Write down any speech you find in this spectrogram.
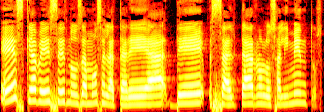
es que a veces nos damos a la tarea de saltarnos los alimentos.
